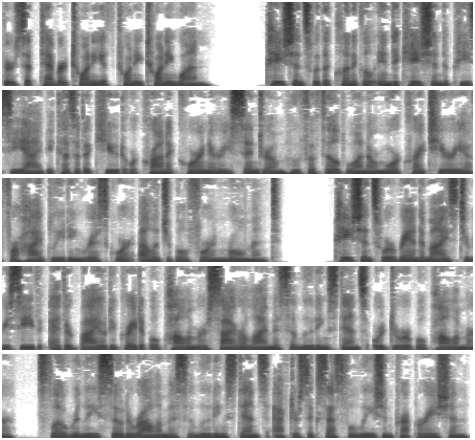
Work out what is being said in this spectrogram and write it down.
through September 20, 2021. Patients with a clinical indication to PCI because of acute or chronic coronary syndrome who fulfilled one or more criteria for high bleeding risk were eligible for enrollment. Patients were randomized to receive either biodegradable polymer sirolimus eluting stents or durable polymer, slow release zotarolimus eluting stents after successful lesion preparation,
